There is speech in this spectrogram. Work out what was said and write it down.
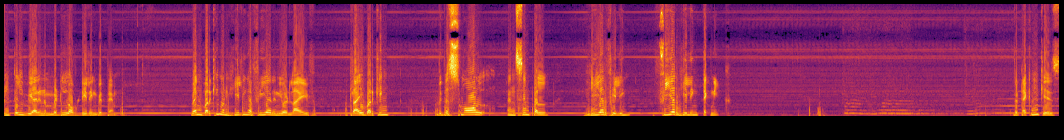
until we are in the middle of dealing with them. When working on healing a fear in your life, try working with a small and simple fear feeling fear healing technique. The technique is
